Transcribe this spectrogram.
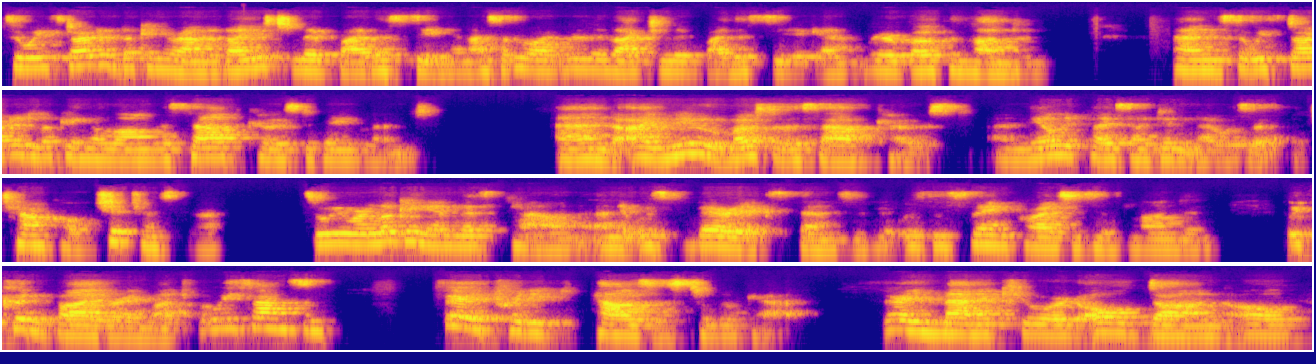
So we started looking around, and I used to live by the sea, and I said, "Oh, I'd really like to live by the sea again." We were both in London, and so we started looking along the south coast of England. And I knew most of the south coast, and the only place I didn't know was a, a town called Chichester. So we were looking in this town, and it was very expensive. It was the same prices as London. We couldn't buy very much, but we found some very pretty houses to look at, very manicured, all done, all.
